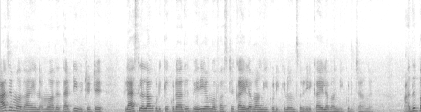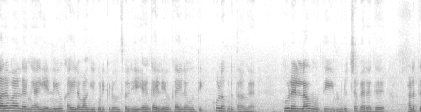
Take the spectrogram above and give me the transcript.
ராஜமாதா என்னமோ அதை தட்டி விட்டுட்டு கிளாஸ்லலாம் குடிக்கக்கூடாது பெரியவங்க ஃபஸ்ட்டு கையில் வாங்கி குடிக்கணும்னு சொல்லி கையில் வாங்கி குடித்தாங்க அது பரவாயில்லைங்க. என்னையும் கையில் வாங்கி குடிக்கணும்னு சொல்லி என் கையிலையும் கையில் ஊற்றி கூழை கொடுத்தாங்க. கூழெல்லாம் ஊற்றி முடித்த பிறகு அடுத்து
